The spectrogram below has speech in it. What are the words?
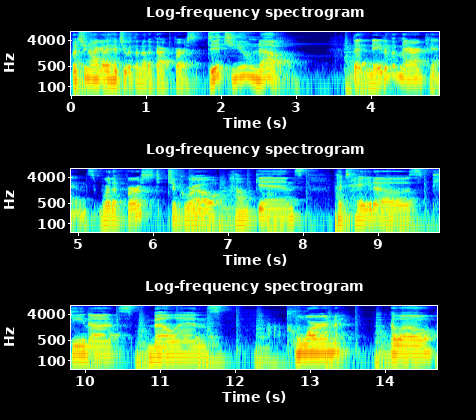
But you know, I gotta hit you with another fact first. Did you know that Native Americans were the first to grow pumpkins, potatoes, peanuts, melons, corn, hello?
